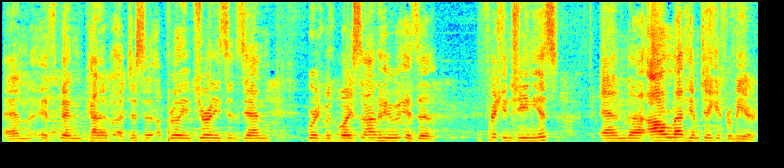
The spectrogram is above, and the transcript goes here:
And it's been kind of a, just a, brilliant journey since then, working with Booyasan, who is a freaking genius. And uh, I'll let him take it from here.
